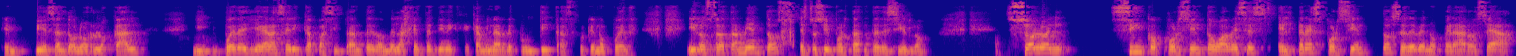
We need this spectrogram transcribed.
empieza el dolor local y puede llegar a ser incapacitante donde la gente tiene que caminar de puntitas porque no puede. Y los tratamientos, esto es importante decirlo, solo el 5% o a veces el 3% se deben operar. O sea,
